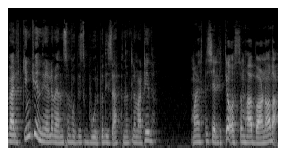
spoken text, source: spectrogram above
Verken kvinner eller menn som faktisk bor på disse appene til enhver tid. Nei, spesielt ikke oss som har barn nå, da.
